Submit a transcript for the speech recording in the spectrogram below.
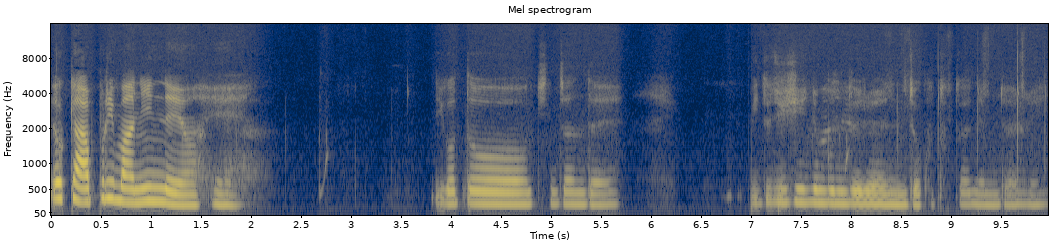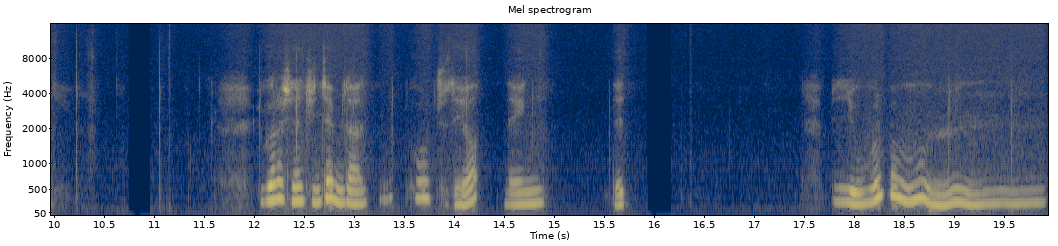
이렇게 악플이 많이 있네요. 예. 이것도 진짠데 믿어주시는 분들은 저 구독자님들 이거라 저는 진짜입니다. 표 주세요. 냉 넷. 이걸 보면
